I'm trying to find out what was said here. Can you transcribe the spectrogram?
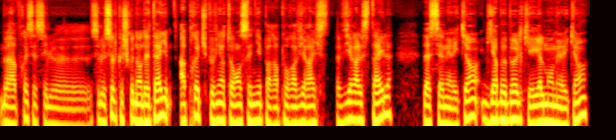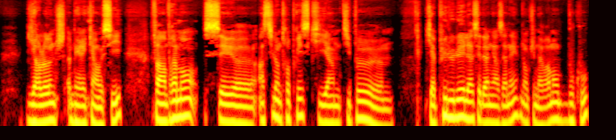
Mais après, c'est le, seul que je connais en détail. Après, tu peux venir te renseigner par rapport à Viral, Style. Là, c'est américain. Gear Bubble, qui est également américain. Gear Launch, américain aussi. Enfin, vraiment, c'est euh, un style d'entreprise qui est un petit peu euh, qui a pullulé là ces dernières années. Donc il y en a vraiment beaucoup.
